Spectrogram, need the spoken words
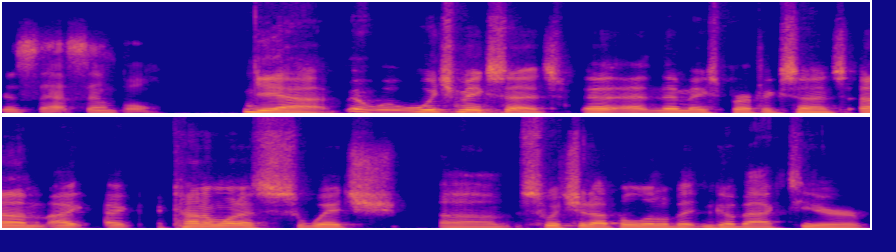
just that simple. Yeah, which makes sense. Uh, uh, that makes perfect sense. Um, I, I kind of want to switch um, switch it up a little bit and go back to your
